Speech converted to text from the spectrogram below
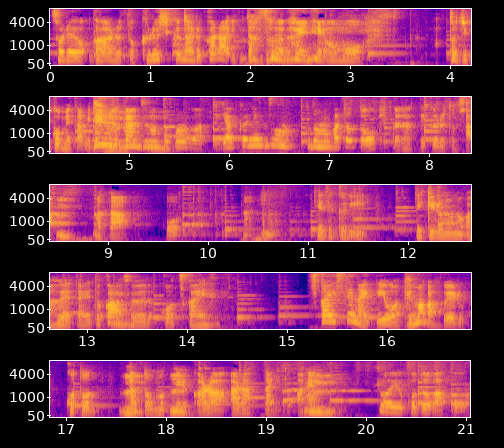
それがあると苦しくなるから一旦その概念をもう閉じ込めたみたいな感じのところがあって、逆にその子供がちょっと大きくなってくるとさ、うん。またこう何？手作りできるものが増えたりとか、うん。そういうこう使い使い捨てないって要は手間が増えることだと思ってるから、洗ったりとかね、うん。そういうことがこう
